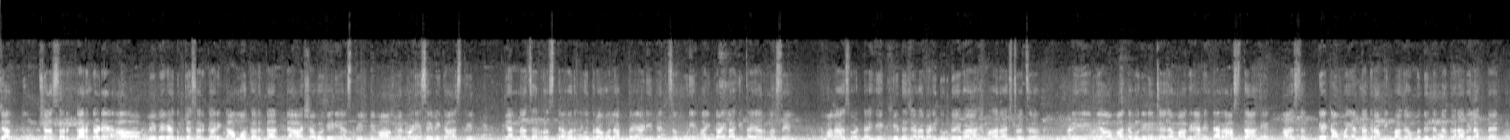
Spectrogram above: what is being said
ज्या तुमच्या सरकारकडे वेगवेगळ्या तुमच्या सरकारी कामं करतात त्या आशा भगिनी असतील किंवा अंगणवाडी सेविका असतील यांना जर रस्त्यावरती उतरावं लागतंय आणि त्यांचं कुणी ऐकायलाही तयार नसेल तर मला असं वाटतं हे खेदजनक आणि दुर्दैव आहे महाराष्ट्राचं. आणि या माता भगिनींच्या ज्या मागण्या आहेत त्या रास्त आहेत. आज सगळे कामं यांना ग्रामीण भागामध्ये त्यांना करावे लागत आहेत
